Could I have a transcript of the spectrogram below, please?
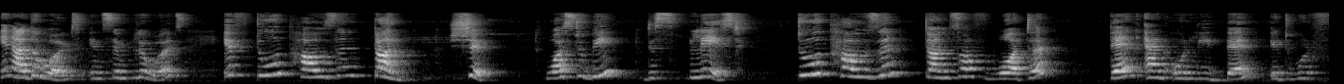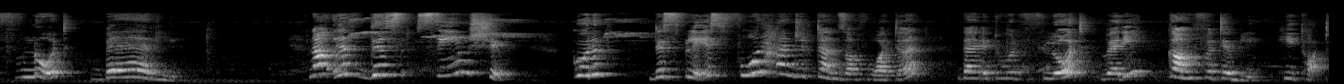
In other words, in simpler words, if 2000 ton ship was to be displaced 2000 tons of water, then and only then it would float barely. Now, if this same ship could displace 400 tons of water, then it would float very comfortably, he thought.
